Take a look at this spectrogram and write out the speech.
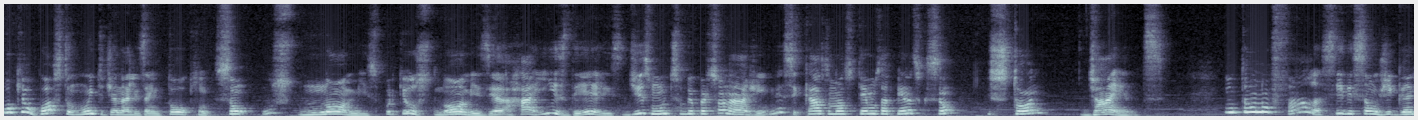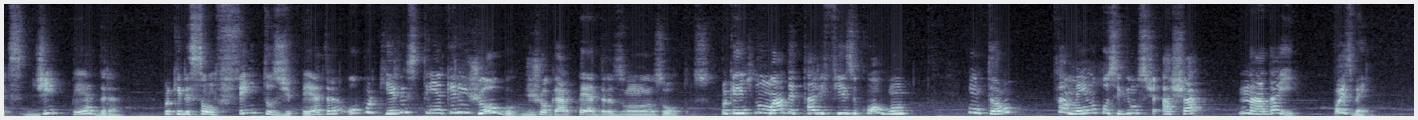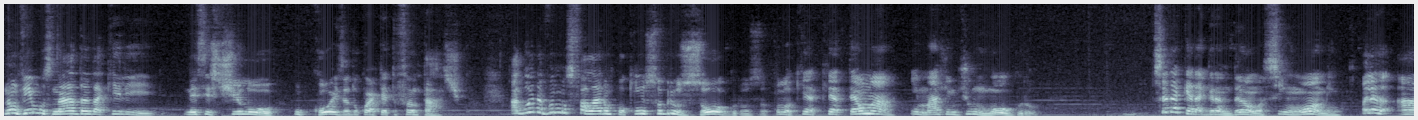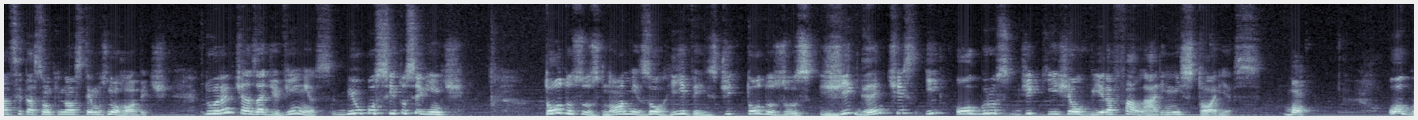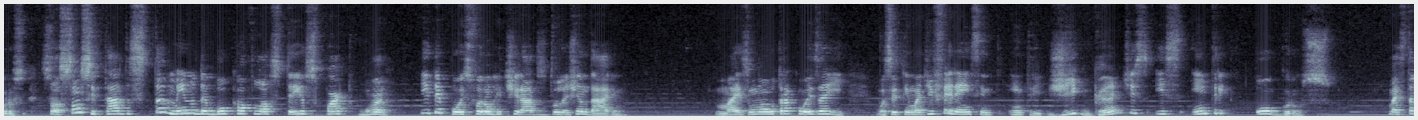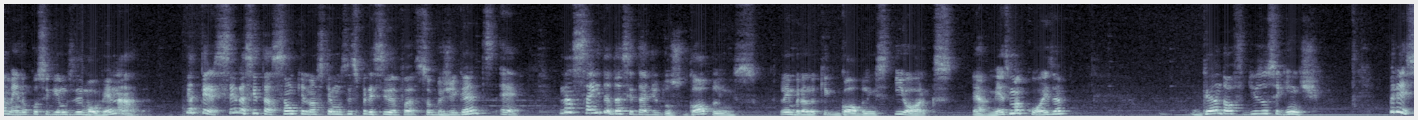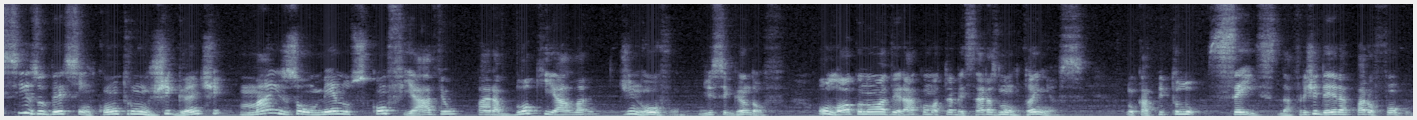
O que eu gosto muito de analisar em Tolkien são os nomes, porque os nomes e a raiz deles diz muito sobre o personagem. Nesse caso, nós temos apenas que são Stone Giants. Então não fala se eles são gigantes de pedra, porque eles são feitos de pedra, ou porque eles têm aquele jogo de jogar pedras uns nos outros. Porque a gente não há detalhe físico algum. Então, também não conseguimos achar nada aí. Pois bem, não vimos nada daquele nesse estilo o coisa do Quarteto Fantástico. Agora vamos falar um pouquinho sobre os ogros. Eu coloquei aqui até uma imagem de um ogro. Será que era grandão, assim, um homem? Olha a citação que nós temos no Hobbit. Durante as adivinhas, Bilbo cita o seguinte. Todos os nomes horríveis de todos os gigantes e ogros de que já ouvira falar em histórias. Bom, ogros só são citados também no The Book of Lost Tales Part 1 e depois foram retirados do Legendário. Mais uma outra coisa aí, você tem uma diferença entre gigantes e entre ogros, mas também não conseguimos desenvolver nada. E a terceira citação que nós temos expressiva sobre os gigantes é na saída da cidade dos Goblins, lembrando que Goblins e Orcs é a mesma coisa, Gandalf diz o seguinte, Preciso ver se encontro um gigante mais ou menos confiável para bloqueá-la de novo, disse Gandalf. Ou logo não haverá como atravessar as montanhas. No capítulo 6 da Frigideira para o Fogo.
